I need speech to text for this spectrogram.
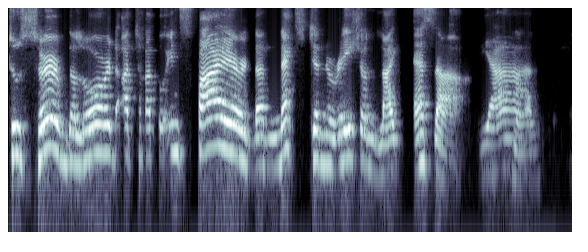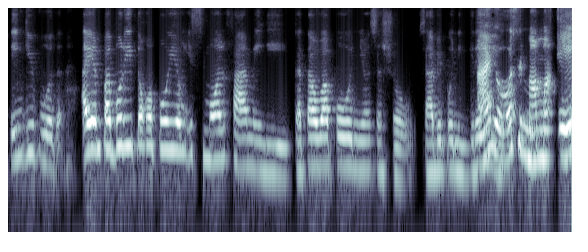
to serve the Lord, at saka to inspire the next generation like Esa. Yan. Thank you po. Ayan, paborito ko po yung small family. Katawa po nyo sa show. Sabi po ni Grace. Ay, oo, si Mama A.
